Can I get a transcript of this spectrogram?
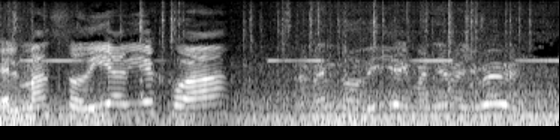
El manso día, viejo, ¿ah? Tremendo día y mañana llueve.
